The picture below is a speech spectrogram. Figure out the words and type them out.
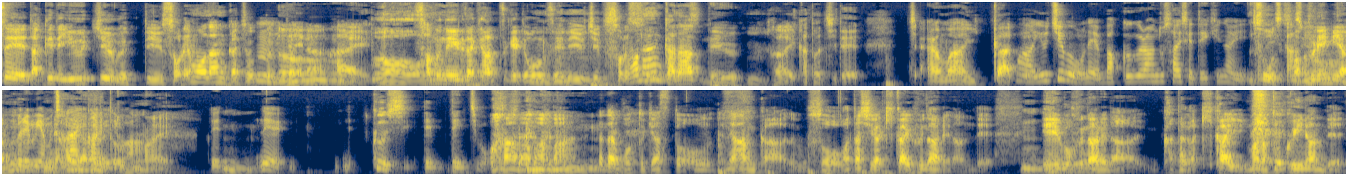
声だけで YouTube っていう、それもなんかちょっとみたいな、うんはい。ああサムネイルだけ貼っつけて音声で YouTube、それもなんかなっていううん、はい、形で。じゃあまあ、いっかって。まあ YouTube もね、バックグラウンド再生できないじゃないですか。まあ、そうですプレミアム。プレミアムじゃない限りははい。で、う空し、で電池も。まあまあまあまうん。あ。だったら、ポッドキャストでね、アンカー、そう、私が機械不慣れなんで、うん。英語不慣れな方が機械まだ得意なんで、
